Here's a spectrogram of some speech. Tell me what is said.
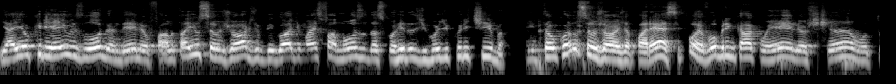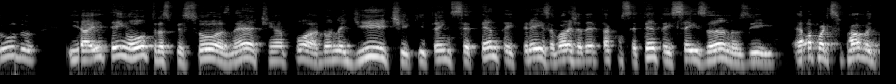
e aí eu criei o slogan dele, eu falo, tá aí o seu Jorge, o bigode mais famoso das corridas de rua de Curitiba. Então quando o seu Jorge aparece, pô, eu vou brincar com ele, eu chamo, tudo. E aí tem outras pessoas, né? Tinha pô, a dona Edith, que tem 73, agora já deve estar com 76 anos, e ela participava de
